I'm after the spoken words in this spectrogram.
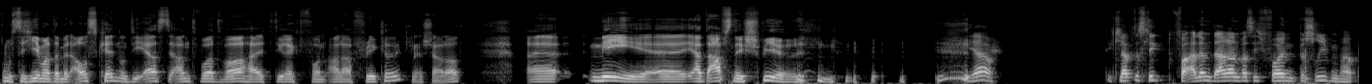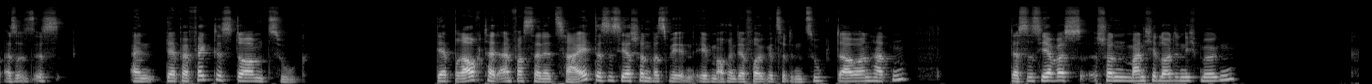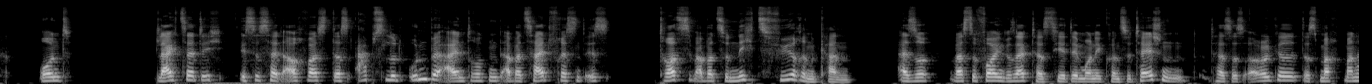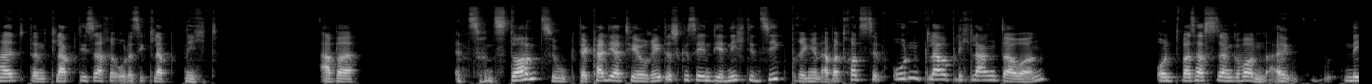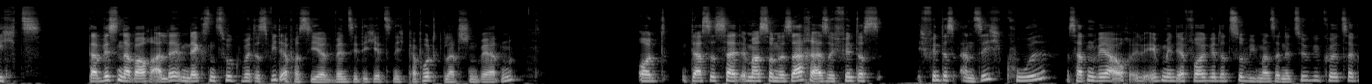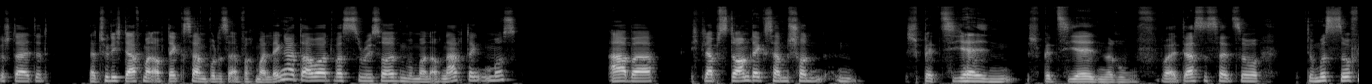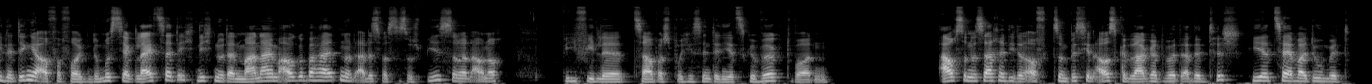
Muss sich jemand damit auskennen und die erste Antwort war halt direkt von Anna Frickel, kleiner Shoutout. Äh, nee, äh, er darf's nicht spielen. ja. Ich glaube, das liegt vor allem daran, was ich vorhin beschrieben habe. Also es ist ein der perfekte Stormzug. Der braucht halt einfach seine Zeit. Das ist ja schon, was wir eben auch in der Folge zu den Zugdauern hatten. Das ist ja, was schon manche Leute nicht mögen. Und gleichzeitig ist es halt auch was, das absolut unbeeindruckend, aber zeitfressend ist, trotzdem aber zu nichts führen kann. Also, was du vorhin gesagt hast, hier Demonic Consultation, hast das Oracle, das macht man halt, dann klappt die Sache oder sie klappt nicht. Aber so ein Stormzug, der kann ja theoretisch gesehen dir nicht den Sieg bringen, aber trotzdem unglaublich lang dauern. Und was hast du dann gewonnen? Äh, nichts. Da wissen aber auch alle, im nächsten Zug wird es wieder passieren, wenn sie dich jetzt nicht kaputt klatschen werden. Und das ist halt immer so eine Sache. Also ich finde das, ich finde das an sich cool. Das hatten wir ja auch eben in der Folge dazu, wie man seine Züge kürzer gestaltet. Natürlich darf man auch Decks haben, wo das einfach mal länger dauert, was zu resolven, wo man auch nachdenken muss. Aber ich glaube, Storm-Decks haben schon einen speziellen, speziellen Ruf, weil das ist halt so, du musst so viele Dinge auch verfolgen. Du musst ja gleichzeitig nicht nur dein Mana im Auge behalten und alles, was du so spielst, sondern auch noch, wie viele Zaubersprüche sind denn jetzt gewirkt worden. Auch so eine Sache, die dann oft so ein bisschen ausgelagert wird an den Tisch. Hier, zähl mal du mit.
